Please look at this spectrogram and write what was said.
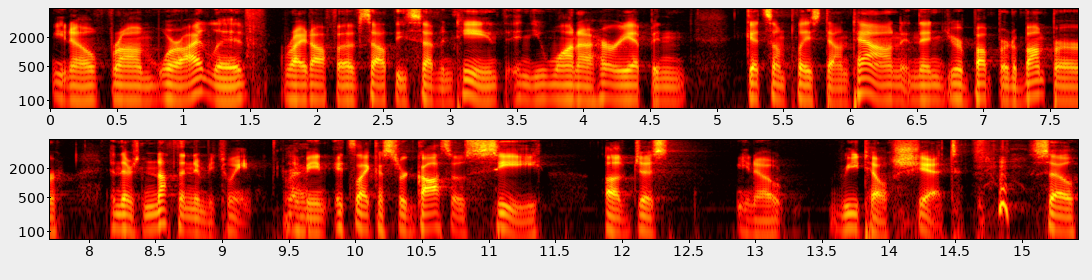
you know, from where I live, right off of Southeast 17th, and you want to hurry up and get someplace downtown, and then you're bumper to bumper, and there's nothing in between. I mean, it's like a Sargasso Sea of just, you know, retail shit. so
